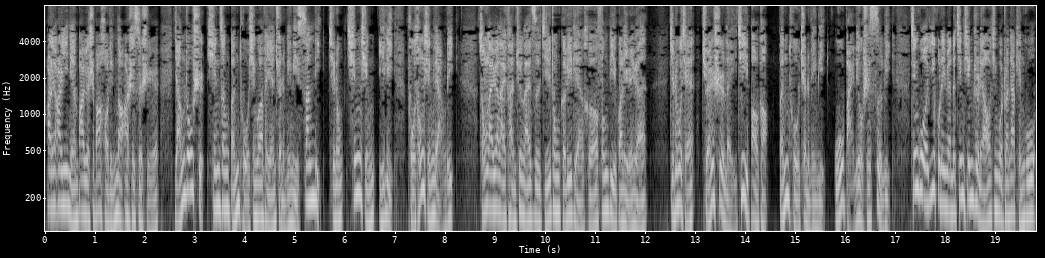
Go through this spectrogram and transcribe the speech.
二零二一年八月十八号零到二十四时，扬州市新增本土新冠肺炎确诊病例三例，其中轻型一例，普通型两例。从来源来看，均来自集中隔离点和封闭管理人员。截至目前，全市累计报告。本土确诊病例五百六十四例，经过医护人员的精心治疗，经过专家评估，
